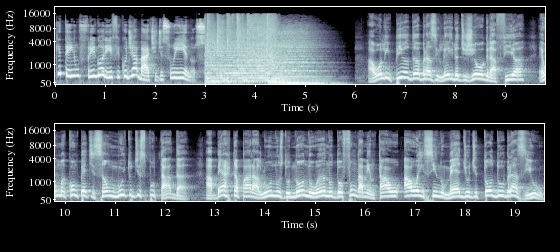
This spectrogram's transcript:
que tem um frigorífico de abate de suínos. A Olimpíada Brasileira de Geografia é uma competição muito disputada, aberta para alunos do nono ano do Fundamental ao ensino médio de todo o Brasil.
